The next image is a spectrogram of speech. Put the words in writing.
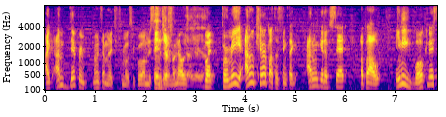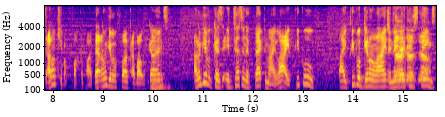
I, I'm different. I'm not saying for most people. I'm the same. as everyone else. Yeah, yeah, yeah. But for me, I don't care about those things. Like I don't get upset about any wokeness. I don't give a fuck about that. I don't give a fuck about Mm-hmm. guns. I don't give it because it doesn't affect my life. People like people get online It's and they let good, these yeah. things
